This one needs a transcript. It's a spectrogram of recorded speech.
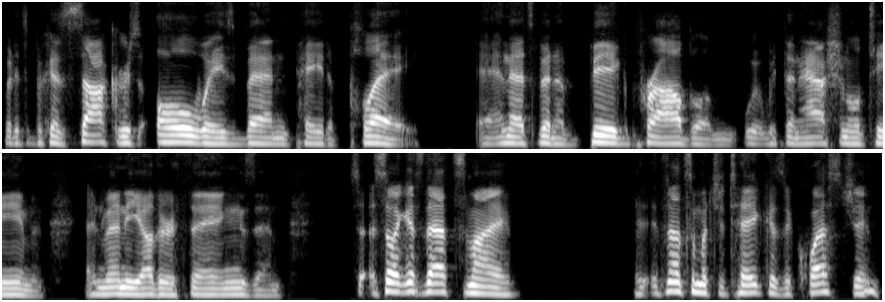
but it's because soccer's always been pay to play. And that's been a big problem with, with the national team and, and many other things. And so, so I guess that's my, it's not so much a take as a question.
